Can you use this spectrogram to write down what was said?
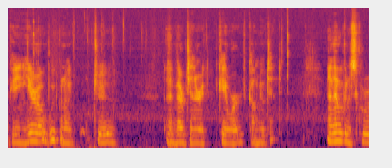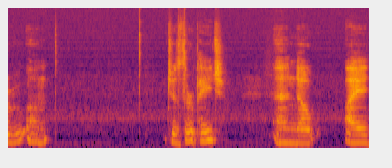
okay, in here we're going to do a very generic keyword called mutant, and then we're going to screw um, to the third page, and uh, I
